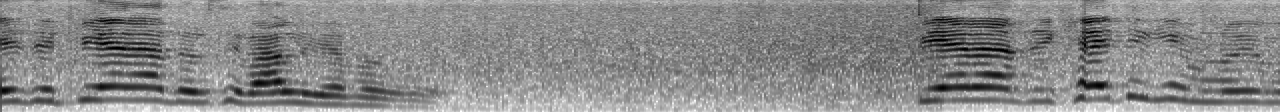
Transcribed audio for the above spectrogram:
এই যে পেয়ারা ধরছে ভালো আমাকে পেয়ারা যে খাইতে কেমন হইব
